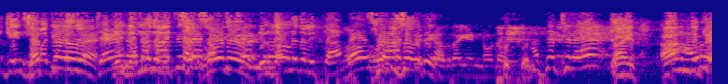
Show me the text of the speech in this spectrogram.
ಜೈನ್ ಸಮಾಜ ಇದೆ. ಜೈನ ನಿಮ್ ಗಮನದಲ್ಲಿ ಇತ್ತ? ಸಮಾಜ ಇದೆ. ನಿಮ್ ಗಮನದಲ್ಲಿ ಇತ್ತ? ಅಧ್ಯಕ್ಷರೇ ಆಯ್ತು. ಆನಂದಕ್ಕೆ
